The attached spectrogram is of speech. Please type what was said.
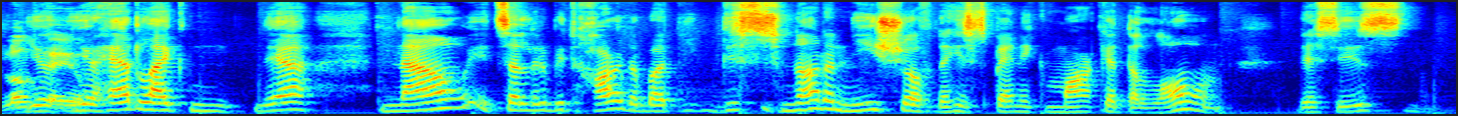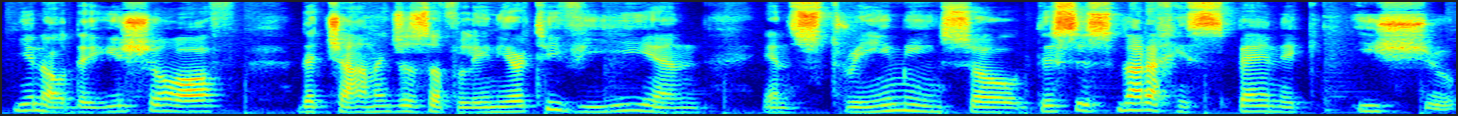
Long You, tail. you had like, yeah, now it's a little bit harder, but this is not an issue of the Hispanic market alone. This is, you know, the issue of the challenges of linear TV and, and streaming. So this is not a Hispanic issue,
